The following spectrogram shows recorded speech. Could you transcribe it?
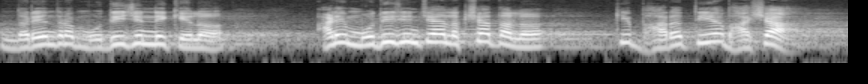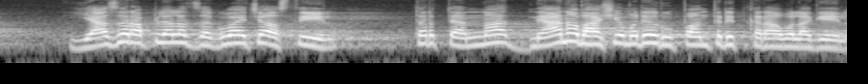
नरेंद्र मोदीजींनी केलं. आणि मोदीजींच्या लक्षात आलं की भारतीय भाषा या जर आपल्याला जगवायच्या असतील तर त्यांना ज्ञानभाषेमध्ये रूपांतरित करावं लागेल.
